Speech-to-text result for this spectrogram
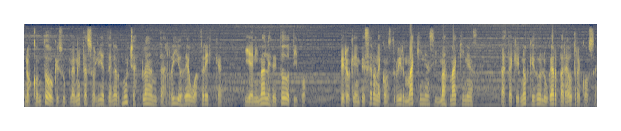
Nos contó que su planeta solía tener muchas plantas, ríos de agua fresca y animales de todo tipo, pero que empezaron a construir máquinas y más máquinas hasta que no quedó lugar para otra cosa.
